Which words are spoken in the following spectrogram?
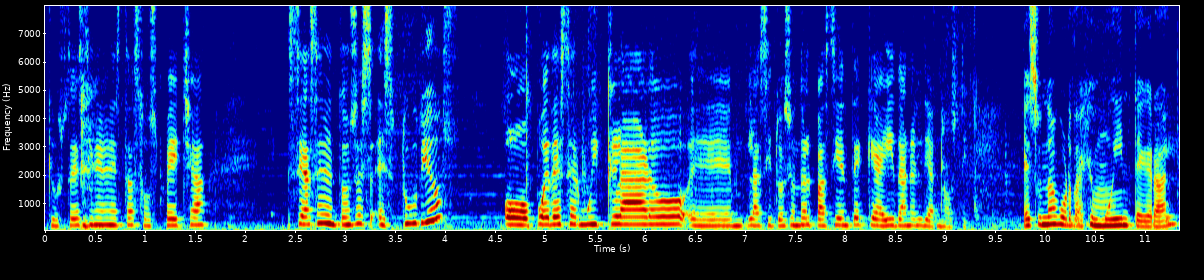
que ustedes tienen esta sospecha, ¿Se hacen entonces estudios o puede ser muy claro eh, la situación del paciente que ahí dan el diagnóstico? Es un abordaje muy integral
